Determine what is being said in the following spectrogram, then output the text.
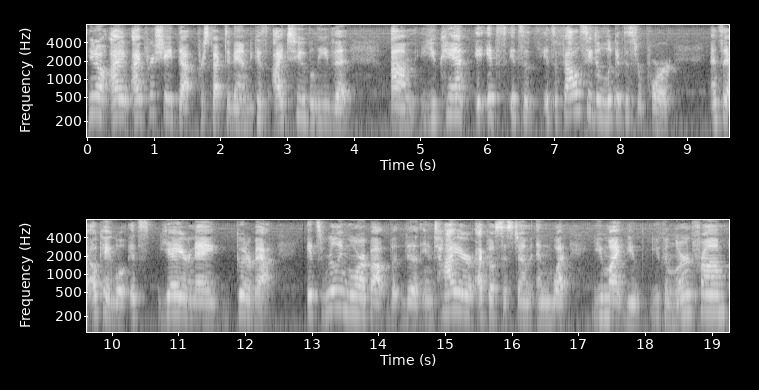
You know, I, I appreciate that perspective, Ann, because I too believe that um, you can't. It's it's a it's a fallacy to look at this report and say, okay, well, it's yay or nay, good or bad. It's really more about the, the entire ecosystem and what you might be you can learn from,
